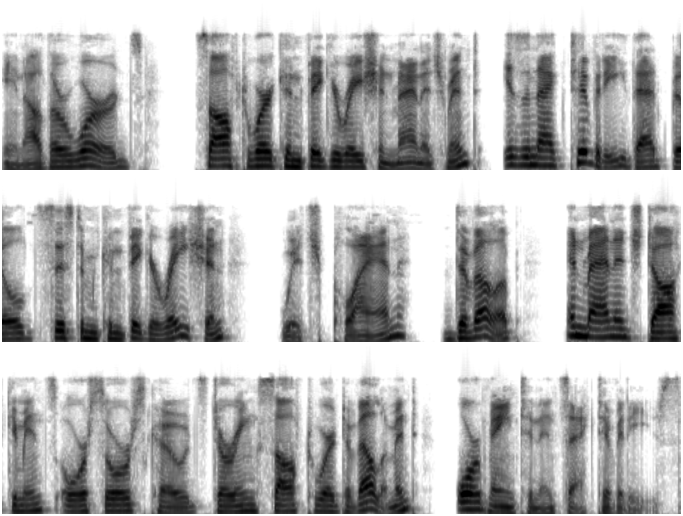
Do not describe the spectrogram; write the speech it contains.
In other words, software configuration management is an activity that builds system configuration which plan, develop, and manage documents or source codes during software development or maintenance activities.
